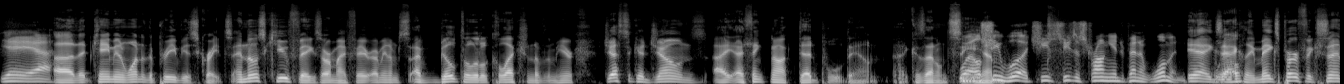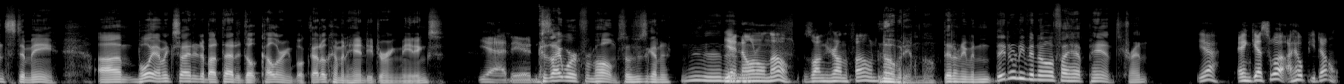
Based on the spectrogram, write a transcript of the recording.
Yeah, yeah. uh, that came in one of the previous crates. And those Q figs are my favorite. I mean, I'm, s- I've built a little collection of them here. Jessica Jones, I, I think knocked Deadpool down because I don't see well, him. she would. She's she's a strong, independent woman. Yeah, Will. exactly. Makes perfect sense to me. Um, boy, I'm excited about that adult coloring book. That'll come in handy during meetings Yeah, dude. because I work from home. So who's gonna? Yeah, no one will know as long as you're on the phone. Nobody will know. They don't even. They don't even know if I have pants, Trent. Yeah, and guess what? I hope you don't.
